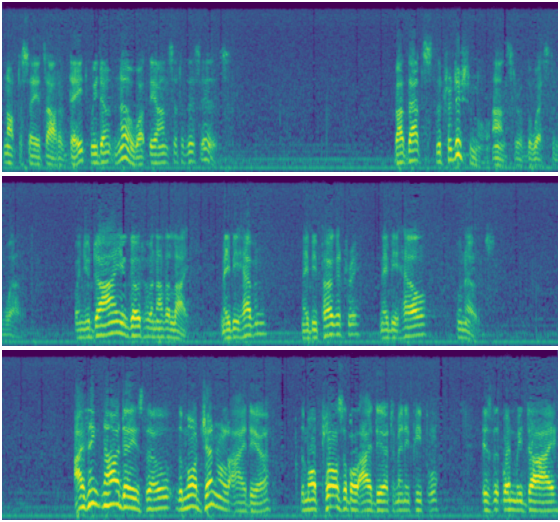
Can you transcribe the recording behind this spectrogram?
not to say it's out of date. We don't know what the answer to this is. But that's the traditional answer of the Western world. When you die, you go to another life. Maybe heaven, maybe purgatory, maybe hell, who knows. I think nowadays, though, the more general idea, the more plausible idea to many people, is that when we die,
